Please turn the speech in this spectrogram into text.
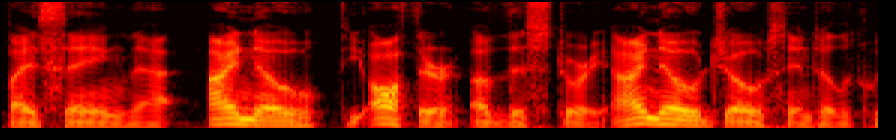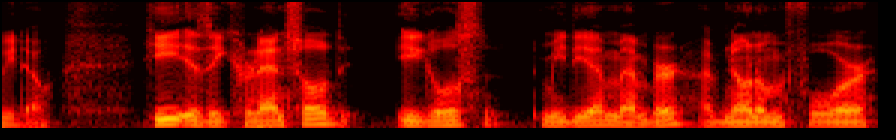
by saying that I know the author of this story. I know Joe Santoliquito. He is a credentialed Eagles media member. I've known him for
